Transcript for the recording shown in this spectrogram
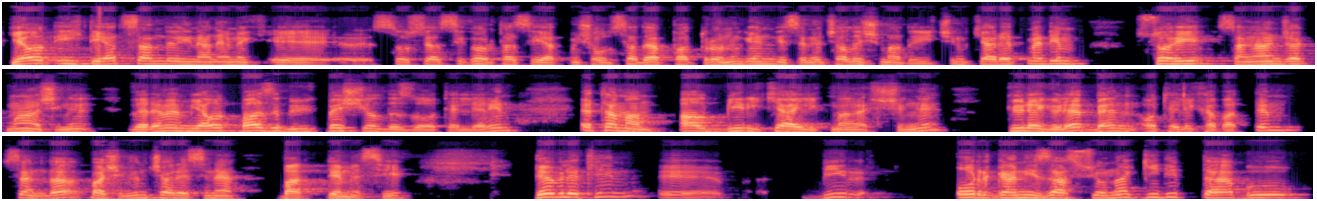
yahut ihtiyat sandığıyla emek e, sosyal sigortası yatmış olsa da patronu kendisine çalışmadığı için kar etmedim, sorry sana ancak maaşını veremem yahut bazı büyük beş yıldızlı otellerin e tamam al bir iki aylık maaşını güle güle ben oteli kapattım sen de başının çaresine bak demesi. Devletin e, bir organizasyona gidip de bu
